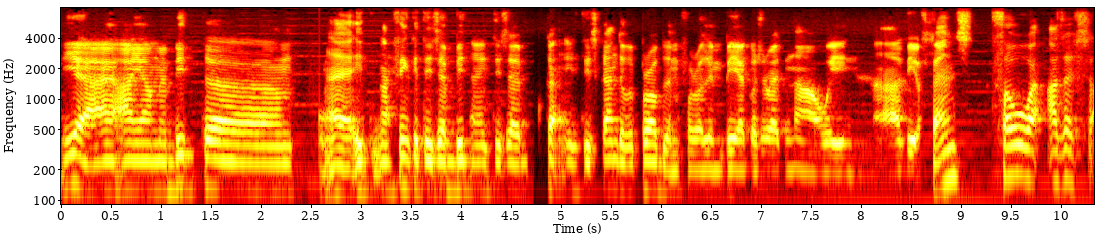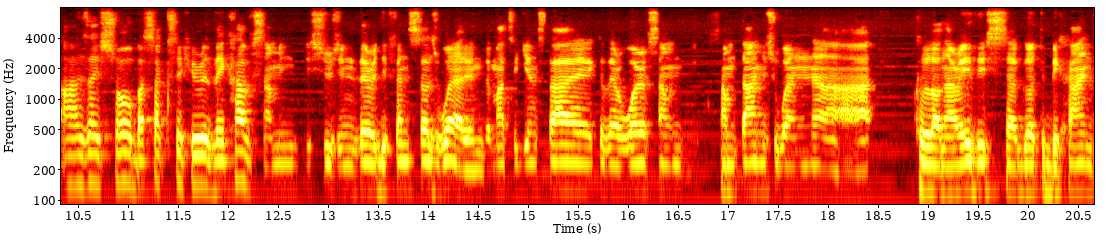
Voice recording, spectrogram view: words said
yeah, I, I am a bit. Uh, uh, it, I think it is a bit. It is a. It is kind of a problem for Olympiacos right now in uh, the offense. So as I, as I saw, Başakşehir they have some issues in their defense as well. In the match against AEK, there were some sometimes when uh, Klonaridis uh, got behind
